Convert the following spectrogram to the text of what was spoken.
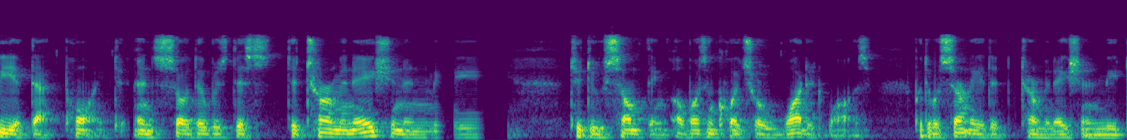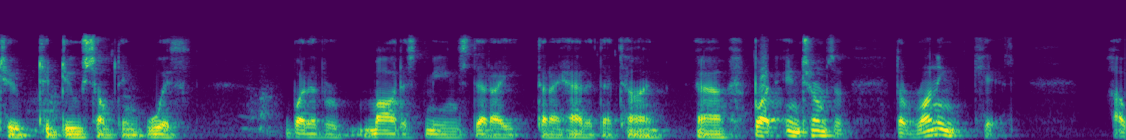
be at that point. And so there was this determination in me to do something. I wasn't quite sure what it was, but there was certainly a determination in me to to do something with whatever modest means that I that I had at that time. Uh, but in terms of the running kit, uh,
